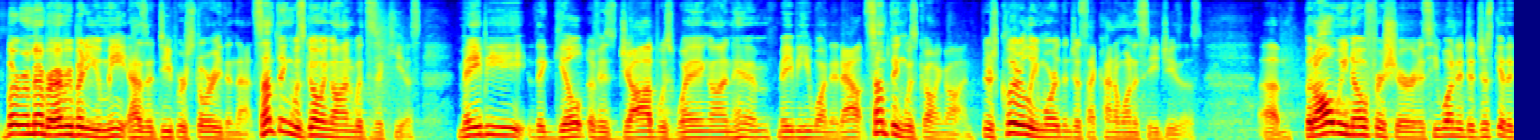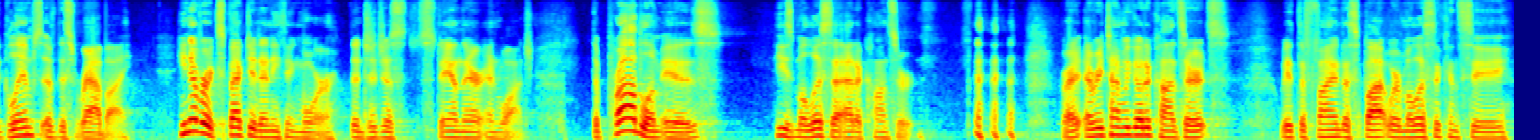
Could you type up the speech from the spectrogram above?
but remember, everybody you meet has a deeper story than that. Something was going on with Zacchaeus. Maybe the guilt of his job was weighing on him. Maybe he wanted out. Something was going on. There's clearly more than just, I kind of want to see Jesus. Um, but all we know for sure is he wanted to just get a glimpse of this rabbi. He never expected anything more than to just stand there and watch. The problem is he's Melissa at a concert. right? Every time we go to concerts, we have to find a spot where Melissa can see.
